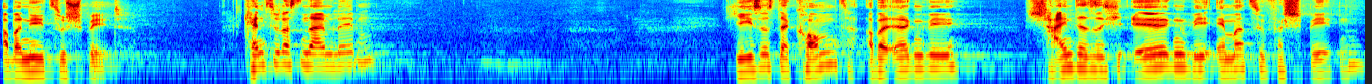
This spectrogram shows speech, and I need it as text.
aber nie zu spät. Kennst du das in deinem Leben? Jesus, der kommt, aber irgendwie scheint er sich irgendwie immer zu verspäten.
